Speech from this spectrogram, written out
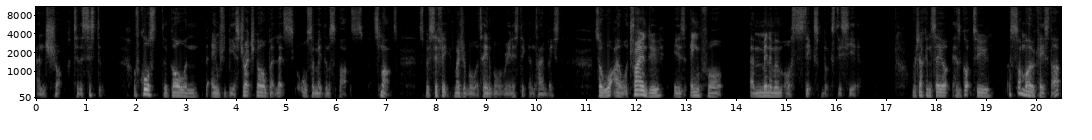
and shock to the system? Of course, the goal and the aim should be a stretch goal, but let's also make them smart, smart, specific, measurable, attainable, realistic, and time based. So what I will try and do is aim for a minimum of six books this year, which I can say uh, has got to a somewhat okay start.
